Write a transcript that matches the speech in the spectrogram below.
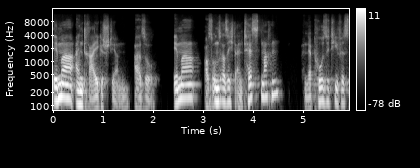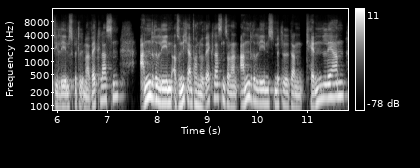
immer ein Dreigestirn. Also immer aus unserer Sicht einen Test machen. Wenn der positiv ist, die Lebensmittel immer weglassen. Andere Leben, also nicht einfach nur weglassen, sondern andere Lebensmittel dann kennenlernen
